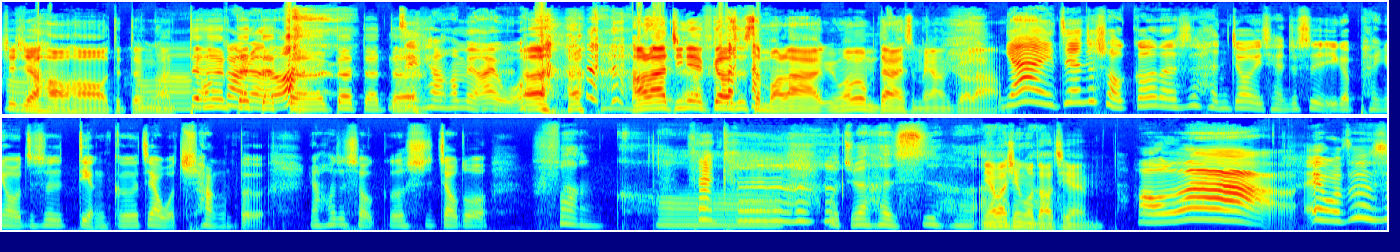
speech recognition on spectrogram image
谢谢，哦好好的灯管，好啊哒哒好感人哒哒哒哒哒。你自己看，他没有爱我。好啦，今天的歌是什么啦？允文为我们带来什么样的歌啦？耶今天这首歌呢是很久以前，就是一个朋友就是点歌叫我唱的，然后这首歌是叫做《放空》，放空我觉得很适合。你要不要先跟我道？歉？哦好啦，哎、我真的是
